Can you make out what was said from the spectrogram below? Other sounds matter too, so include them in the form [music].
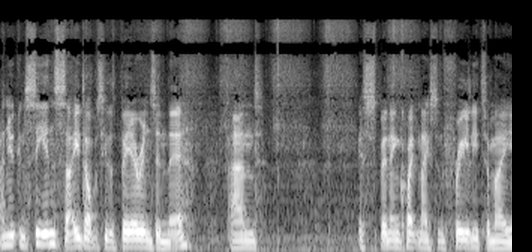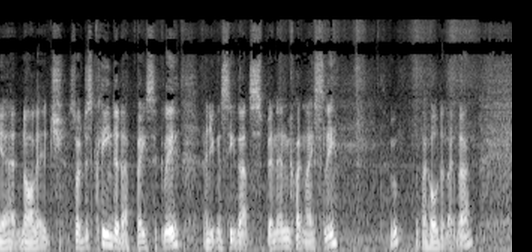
and you can see inside, obviously there's bearings in there, and it's spinning quite nice and freely to my uh, knowledge. So I've just cleaned it up basically, and you can see that spinning quite nicely. Ooh, if I hold it like that.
